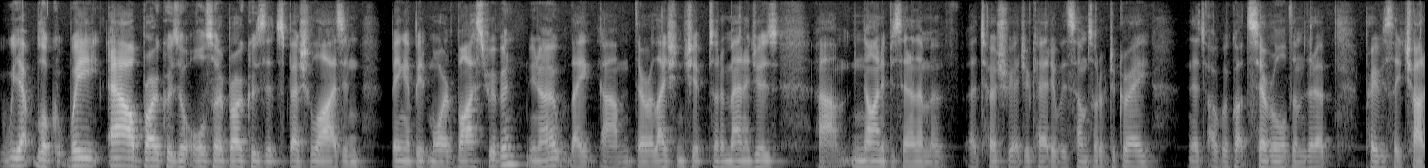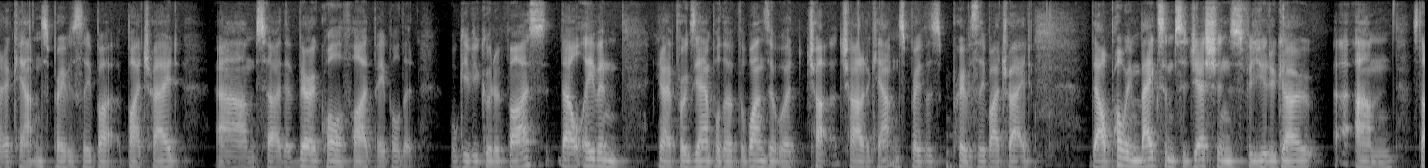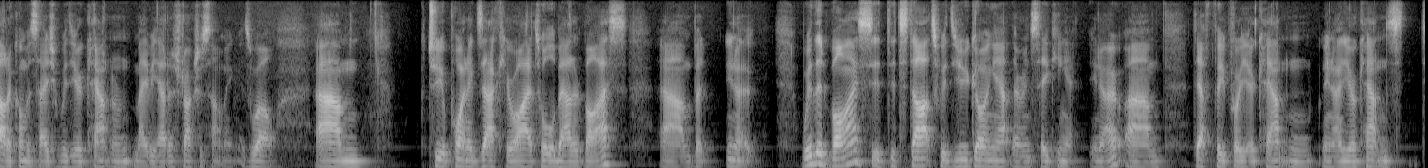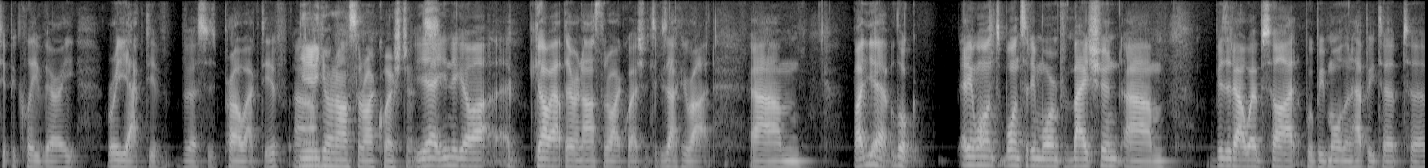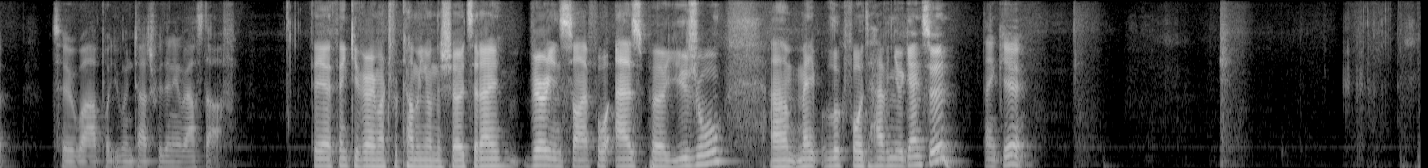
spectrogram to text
Um, we look, we our brokers are also brokers that specialise in being a bit more advice driven. You know, they um, they're relationship sort of managers. Um, ninety percent of them are tertiary educated with some sort of degree. Uh, we've got several of them that are previously chartered accountants, previously by, by trade. so they're very qualified people that will give you good advice. They'll even, you know, for example, the, the ones that were char- chartered accountants previous, previously by trade, they'll probably make some suggestions for you to go um, start a conversation with your accountant on maybe how to structure something as well. Um, to your point, exactly right. It's all about advice. Um, but, you know, with advice, it, it, starts with you going out there and seeking it. You know, um, definitely for your accountant. You know, your accountant's typically very reactive versus proactive. Um, you need to go and ask the right questions. Yeah, you need to go out, uh, go out there and ask the right questions. Exactly right. Um, but yeah, look, anyone wants any more information, um, visit our website. We'll be more than happy to to to uh, put you in touch with any of our staff. Theo, thank you very much for coming on the show today. Very insightful as per usual. Um, mate, look forward to having you again soon. Thank you.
